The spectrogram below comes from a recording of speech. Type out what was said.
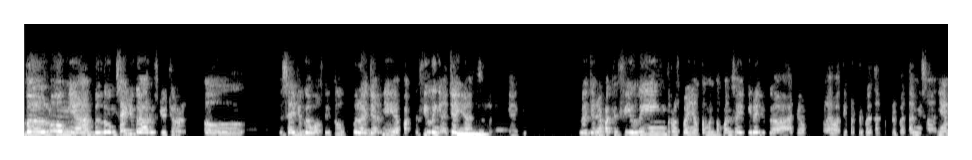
belum ya, belum. Saya juga harus jujur, uh, saya juga waktu itu belajarnya ya pakai feeling aja ya hmm. sebenarnya. Gitu. Belajarnya pakai feeling, terus banyak teman-teman saya kira juga ada melewati perdebatan-perdebatan misalnya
